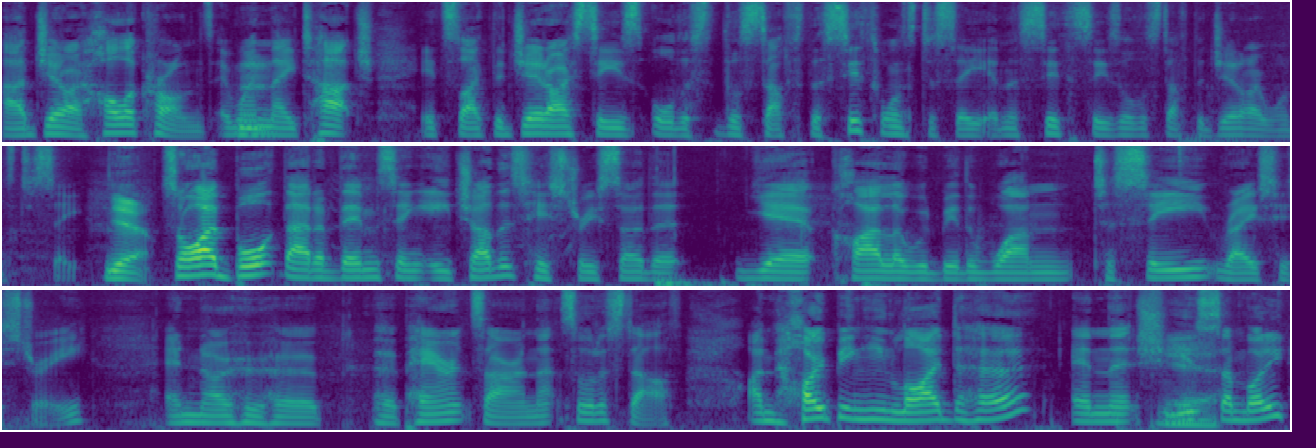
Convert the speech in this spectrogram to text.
uh, Jedi holocrons, and when they touch, it's like the Jedi sees all the the stuff the Sith wants to see, and the Sith sees all the stuff the Jedi wants to see. Yeah. So I bought that of them seeing each other's history, so that yeah, Kylo would be the one to see Rey's history and know who her her parents are and that sort of stuff. I'm hoping he lied to her and that she is somebody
